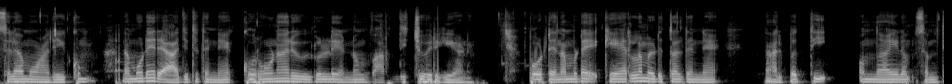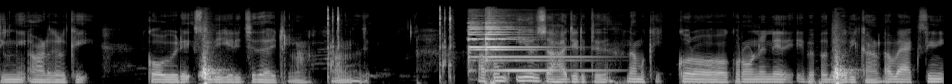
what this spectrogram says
അസ്സലാമു അലൈക്കും. നമ്മുടെ രാജ്യത്ത് തന്നെ കൊറോണ രോഗികളുടെ എണ്ണം വർദ്ധിച്ചു വരികയാണ്. പോട്ടെ നമ്മുടെ കേരളം എടുത്താൽ തന്നെ നാൽപ്പത്തി ഒന്നായിരം സംതിങ് ആളുകൾക്ക് കോവിഡ് സ്ഥിരീകരിച്ചതായിട്ടുള്ളതാണ് കാണുന്നത്. അപ്പം ഈ ഒരു സാഹചര്യത്തിൽ നമുക്ക് കൊറോ കൊറോണനെ പ്രതിരോധിക്കാനുള്ള വാക്സിൻ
